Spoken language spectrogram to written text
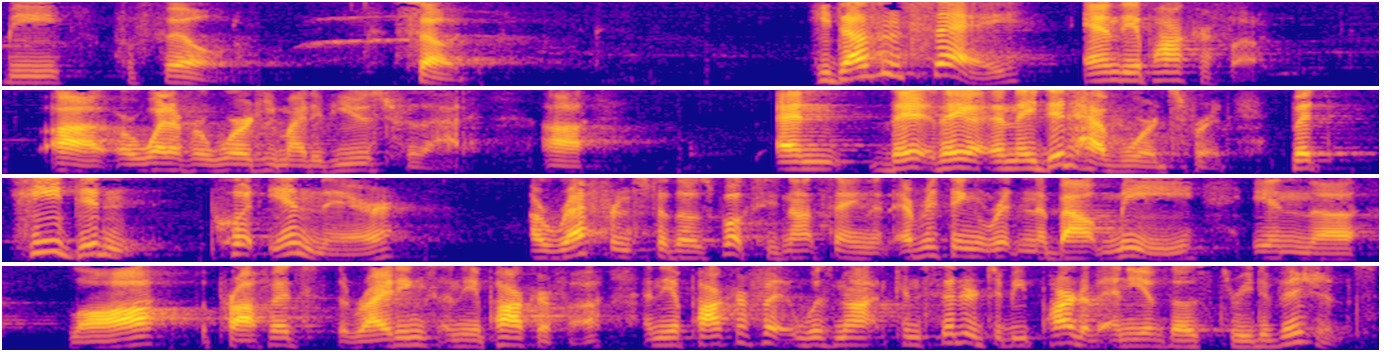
be fulfilled. So, he doesn't say, and the Apocrypha, uh, or whatever word he might have used for that. Uh, and, they, they, and they did have words for it. But he didn't put in there a reference to those books. He's not saying that everything written about me in the law, the prophets, the writings, and the Apocrypha. And the Apocrypha was not considered to be part of any of those three divisions.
